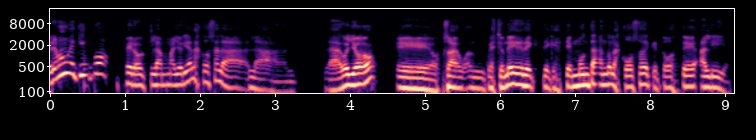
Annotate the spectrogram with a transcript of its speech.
Tenemos un equipo, pero la mayoría de las cosas la, la, la hago yo. eh, o sea, en cuestión de, de- de que estén montando las cosas, de que todo esté al día.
